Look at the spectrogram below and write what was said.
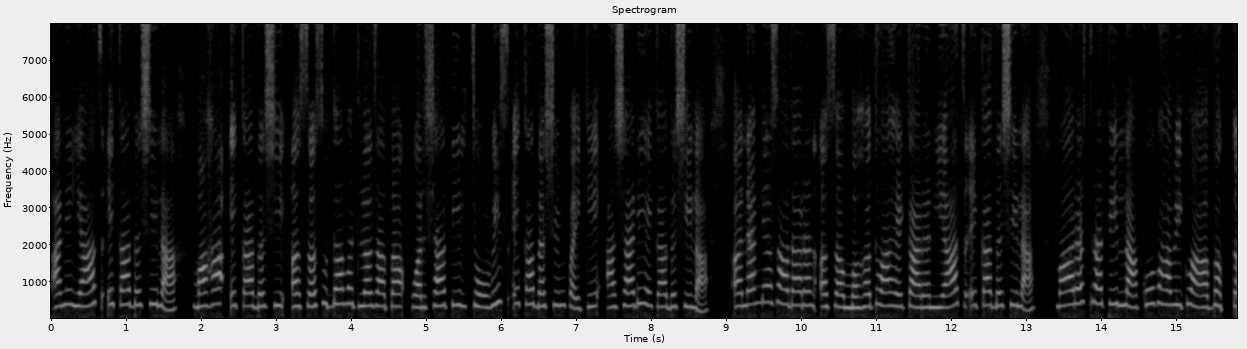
आणि याच एकादशीला महा एकादशी असं सुद्धा म्हटलं जातं. वर्षातील चोवीस एकादशींपैकी आषाढी एकादशीला अनन्यसाधारण असं महत्त्व आहे. कारण याच एकादशीला महाराष्ट्रातील लाखो भाविक वा भक्त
